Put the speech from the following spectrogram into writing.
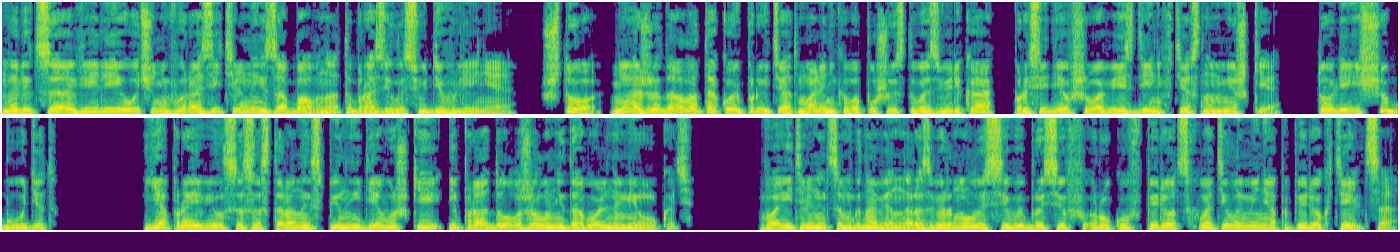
на лице Авелии очень выразительно и забавно отобразилось удивление. Что, не ожидала такой прыти от маленького пушистого зверька, просидевшего весь день в тесном мешке? То ли еще будет? Я проявился со стороны спины девушки и продолжил недовольно мяукать. Воительница мгновенно развернулась и, выбросив руку вперед, схватила меня поперек тельца.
